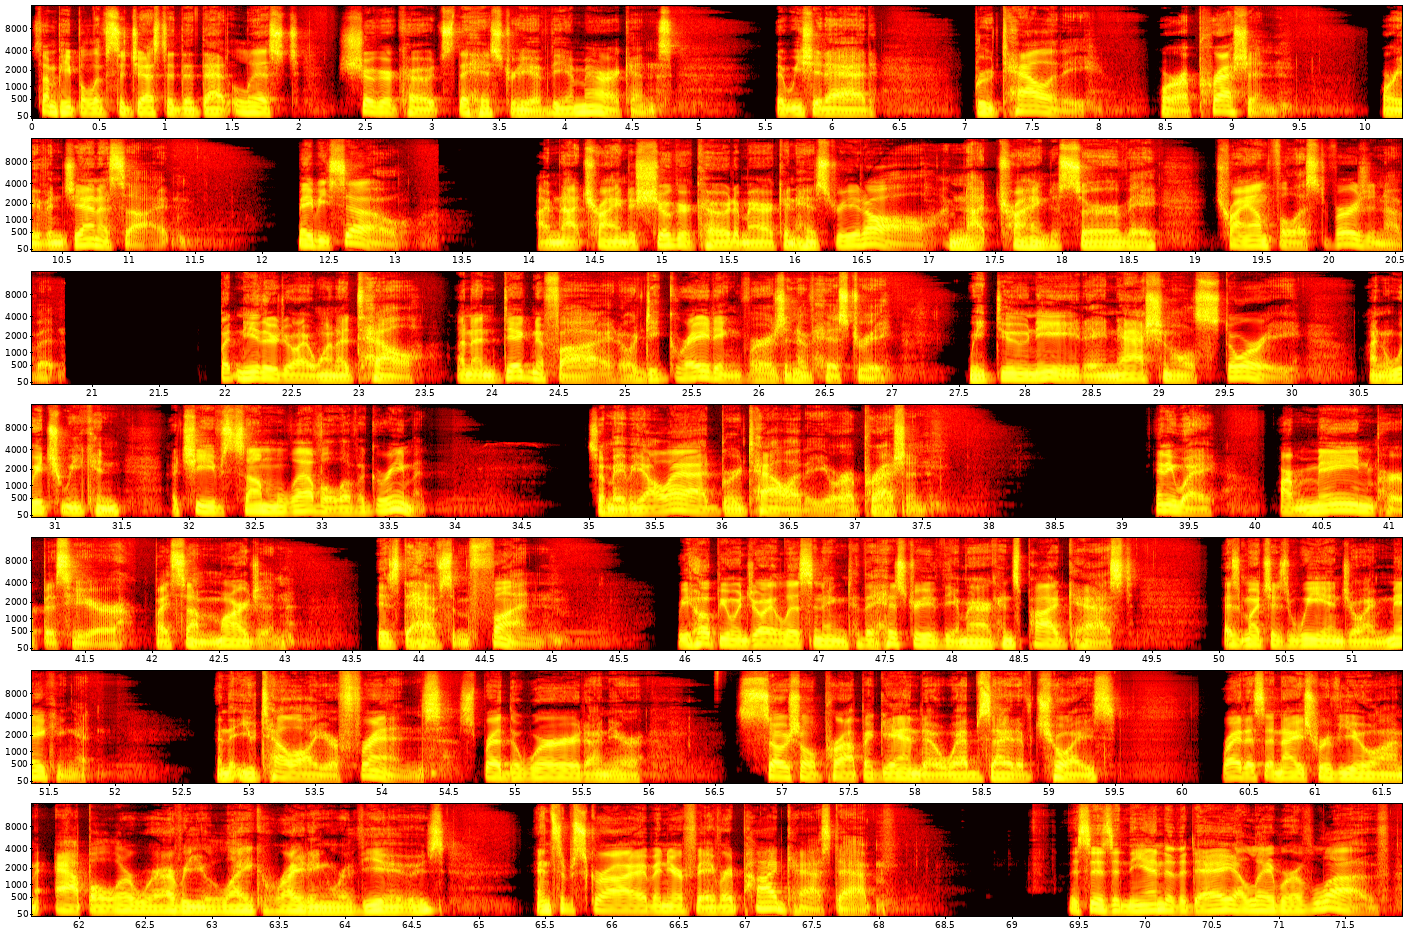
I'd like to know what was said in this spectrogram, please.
Some people have suggested that that list sugarcoats the history of the Americans, that we should add brutality or oppression or even genocide. Maybe so. I'm not trying to sugarcoat American history at all. I'm not trying to serve a triumphalist version of it. But neither do I want to tell an undignified or degrading version of history. We do need a national story on which we can achieve some level of agreement. So maybe I'll add brutality or oppression. Anyway, our main purpose here, by some margin, is to have some fun. We hope you enjoy listening to the History of the Americans podcast as much as we enjoy making it, and that you tell all your friends, spread the word on your social propaganda website of choice. Write us a nice review on Apple or wherever you like writing reviews, and subscribe in your favorite podcast app. This is, in the end of the day, a labor of love,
